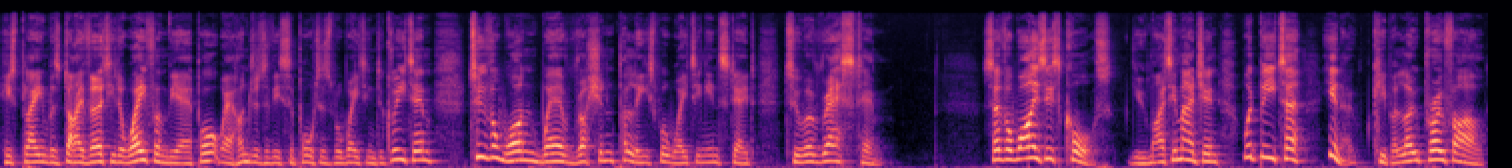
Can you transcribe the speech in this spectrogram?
His plane was diverted away from the airport, where hundreds of his supporters were waiting to greet him, to the one where Russian police were waiting instead to arrest him. So the wisest course, you might imagine, would be to, you know, keep a low profile,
